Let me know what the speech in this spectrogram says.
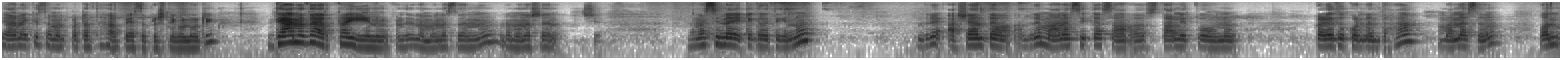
ಧ್ಯಾನಕ್ಕೆ ಸಂಬಂಧಪಟ್ಟಂತಹ ಅಭ್ಯಾಸ ಪ್ರಶ್ನೆಗಳು ನೋಡಿರಿ. ಧ್ಯಾನದ ಅರ್ಥ ಏನು? ಅಂದರೆ ನಮ್ಮ ಮನಸ್ಸನ್ನು, ನಮ್ಮ ಮನಸ್ಸ ಮನಸ್ಸಿನ ಏಕಾಗ್ರತೆಯನ್ನು, ಅಂದರೆ ಅಶಾಂತ, ಅಂದರೆ ಮಾನಸಿಕ ಸ್ಥಾಮಿತ್ವವನ್ನು ಕಳೆದುಕೊಂಡಂತಹ ಮನಸ್ಸು, ಒಂದು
